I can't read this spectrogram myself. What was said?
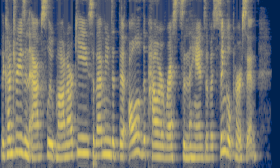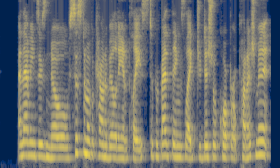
The country is an absolute monarchy, so that means that the, all of the power rests in the hands of a single person. And that means there's no system of accountability in place to prevent things like judicial corporal punishment,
